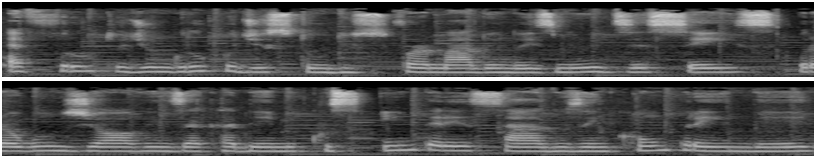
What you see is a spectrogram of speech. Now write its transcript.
é fruto de um grupo de estudos formado em 2016 por alguns jovens acadêmicos interessados em compreender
